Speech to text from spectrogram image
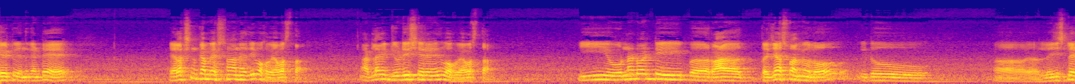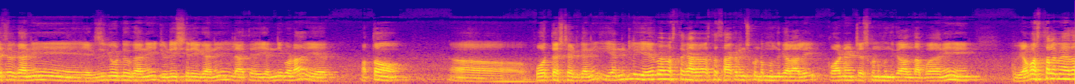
చేటు. ఎందుకంటే ఎలక్షన్ కమిషన్ అనేది ఒక వ్యవస్థ. అట్లాగే జ్యుడిషియరీ అనేది ఒక వ్యవస్థ. ఈ ఉన్నటువంటి రా ప్రజాస్వామ్యంలో ఇటు లెజిస్లేచర్ కానీ ఎగ్జిక్యూటివ్ కానీ జ్యుడిషియరీ కానీ లేకపోతే ఇవన్నీ కూడా మొత్తం ఫోర్త్ ఎస్టేట్ కానీ ఇవన్నింటిలో ఏ వ్యవస్థకి ఆ వ్యవస్థ సహకరించుకుంటూ ముందుకెళ్ళాలి కోఆర్డినేట్ చేసుకుంటూ ముందుకెళ్ళాలి తప్ప కానీ వ్యవస్థల మీద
